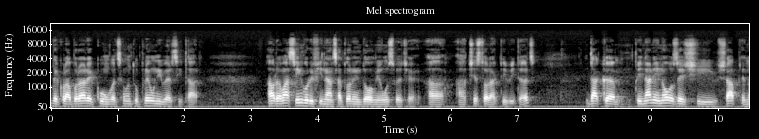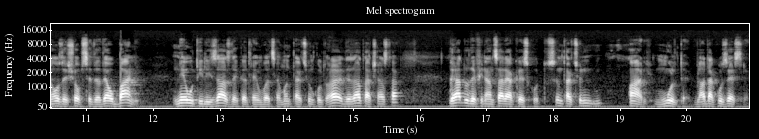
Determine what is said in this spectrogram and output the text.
de colaborare cu învățământul preuniversitar. Am rămas singurii finanțatori în 2011 a, a acestor activități. Dacă prin anii 97-98 se dădeau bani neutilizați de către învățământ pe acțiuni culturale, de data aceasta gradul de finanțare a crescut. Sunt acțiuni mari, multe, Blada cu Zestre,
